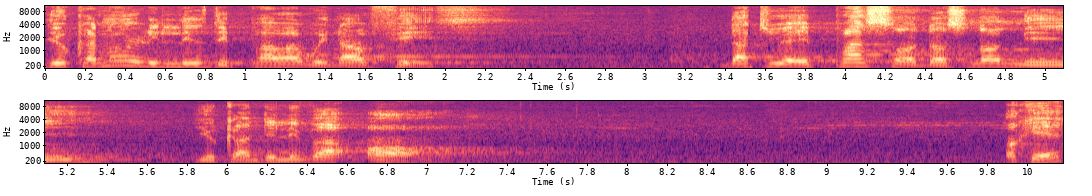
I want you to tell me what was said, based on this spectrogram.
You cannot release the power without faith. That you are a pastor does not mean you can deliver all. Okay?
